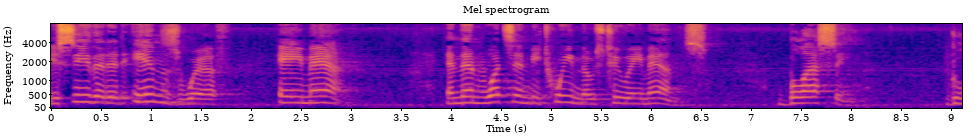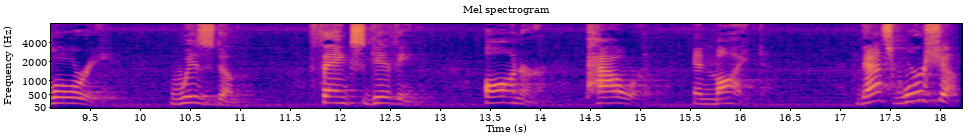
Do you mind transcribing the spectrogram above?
You see that it ends with Amen. And then what's in between those two Amens? Blessing glory, wisdom, thanksgiving, honor, power, and might. That's worship.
